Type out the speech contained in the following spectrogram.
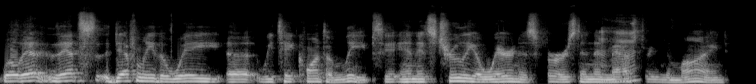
Well, that, that's definitely the way uh, we take quantum leaps. And it's truly awareness first and then mm-hmm. mastering the mind.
